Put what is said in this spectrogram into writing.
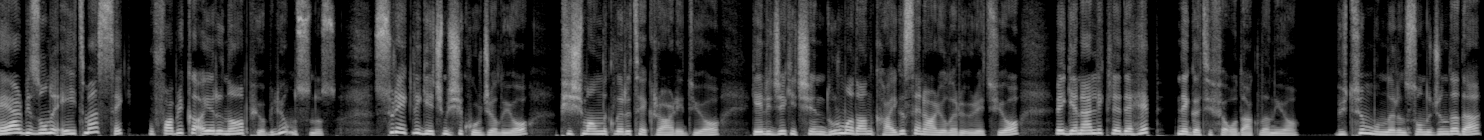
Eğer biz onu eğitmezsek bu fabrika ayarı ne yapıyor biliyor musunuz? Sürekli geçmişi kurcalıyor, pişmanlıkları tekrar ediyor, gelecek için durmadan kaygı senaryoları üretiyor ve genellikle de hep negatife odaklanıyor. Bütün bunların sonucunda da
